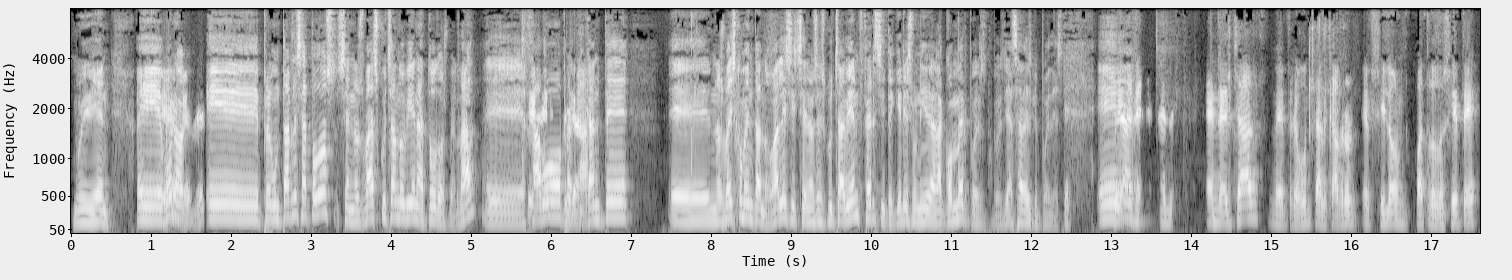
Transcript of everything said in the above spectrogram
Muy bien. Eh, Bien, bueno, bien, bien. eh, preguntarles a todos, se nos va escuchando bien a todos, ¿verdad? Eh, Sí, Javo, mira. practicante, eh, nos vais comentando, ¿vale? Si se nos escucha bien, Fer, si te quieres unir a la Conver, pues, pues ya sabes que puedes. Eh, Mira, en, en- en el chat me pregunta el cabrón Epsilon427.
